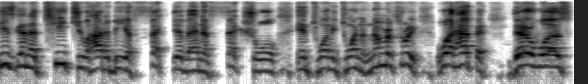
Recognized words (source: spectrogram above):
He's going to teach you how to be effective and effectual in 2020. Number three, what happened? There was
